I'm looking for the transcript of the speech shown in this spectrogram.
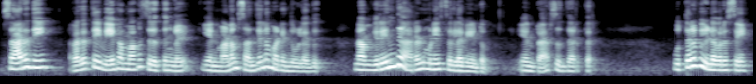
சாரதி ரதத்தை வேகமாக செலுத்துங்கள். என் மனம் சஞ்சலமடைந்துள்ளது. நாம் விரைந்து அரண்மனை செல்ல வேண்டும். என்றார் சித்தார்த்தர். உத்தரவு இளவரசே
